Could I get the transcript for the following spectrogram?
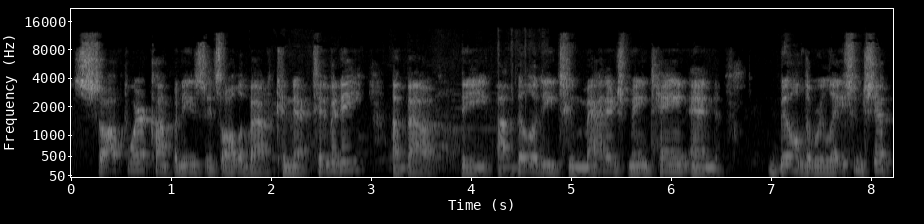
software companies. It's all about connectivity, about the ability to manage, maintain, and build the relationship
